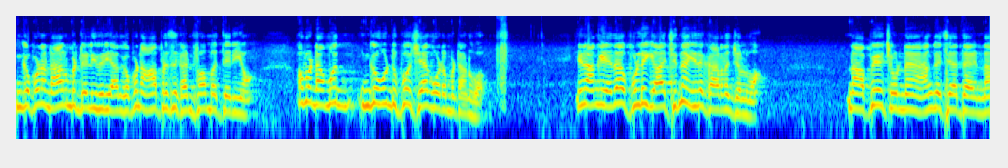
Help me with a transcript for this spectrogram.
இங்கே போனால் நார்மல் டெலிவரி அங்கே போனால் ஆப்ரேஷன் கன்ஃபார்மாக தெரியும். ஆமாம் நம்ம இங்கே கொண்டு போய் சேர்க்க விட மாட்டானுவோம் ஏன்னா அங்கே ஏதாவது பிள்ளைக்கு ஆச்சுன்னா இதை காரணம் சொல்லுவான். நான் அப்பயே சொன்னேன் அங்கே சேர்த்தா என்ன?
